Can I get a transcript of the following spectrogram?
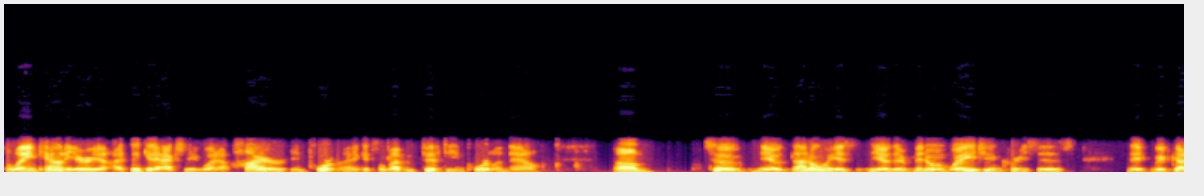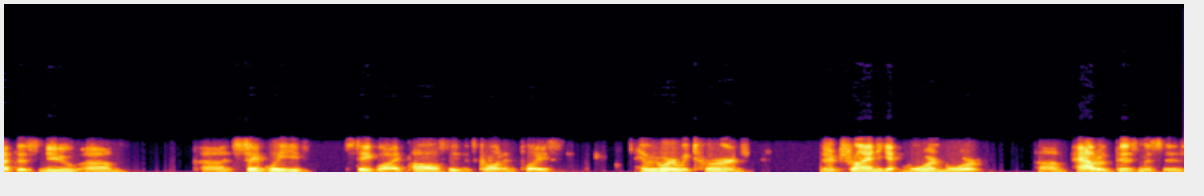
the Lane County area. I think it actually went up higher in Portland. I think it's 1150 in Portland now. Um, so you know, not only is you know their minimum wage increases, they, we've got this new um, uh, sick leave statewide policy that's gone in place. Everywhere we turn, they're trying to get more and more um, out of businesses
